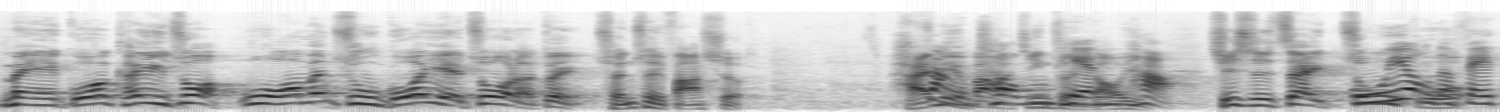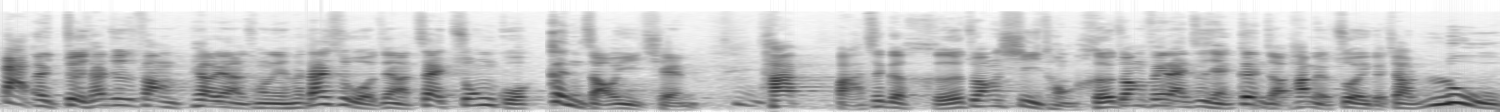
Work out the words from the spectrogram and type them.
美国可以做，我们祖国也做了，对，纯粹发射，还没有办法精准导引。其实，在中国无用的飞弹哎，对，它就是放漂亮的充电炮。但是我这样，在中国更早以前，嗯他把这个盒装系统、盒装飞弹之前更早，他们有做一个叫陆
